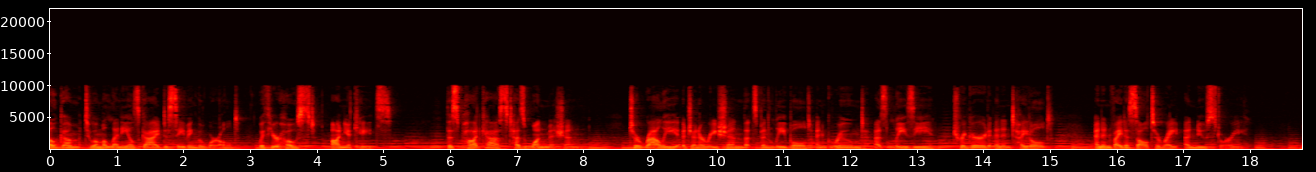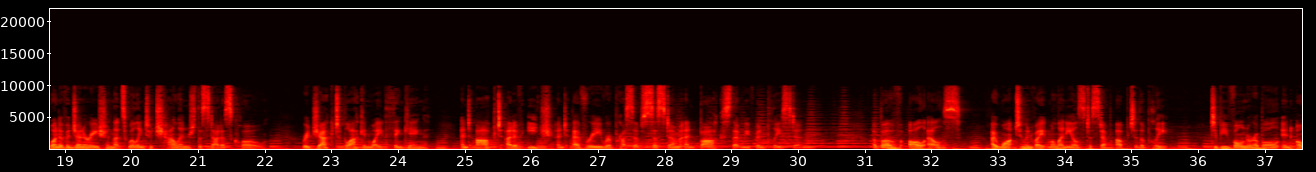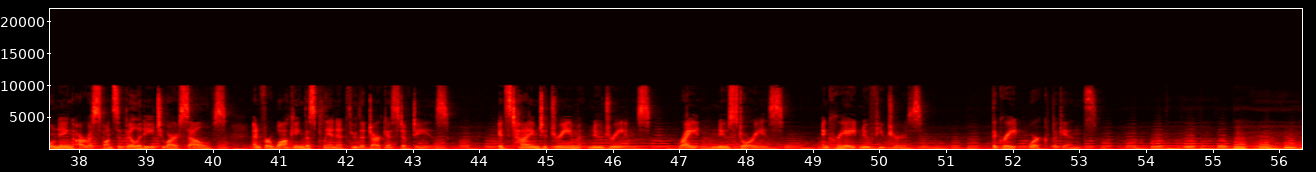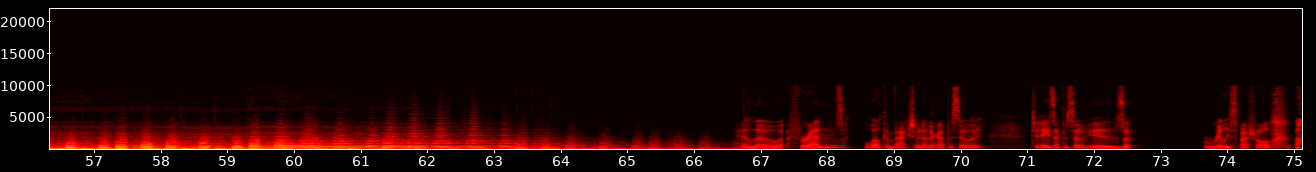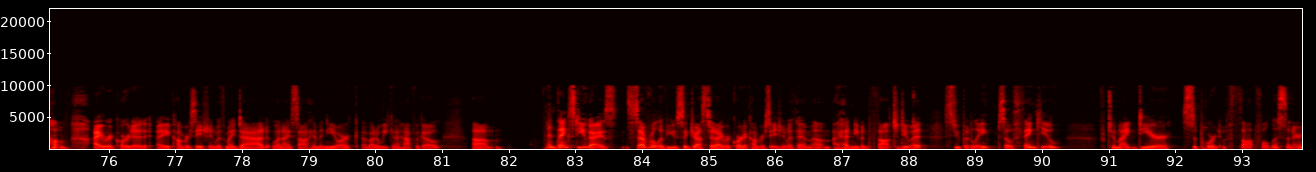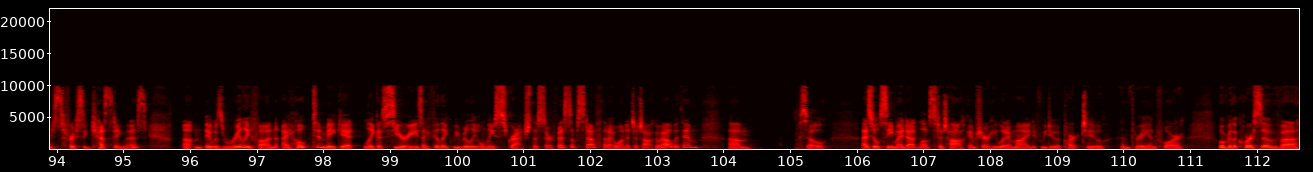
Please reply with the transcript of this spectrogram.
Welcome to a Millennial's Guide to Saving the World with your host, Anya Kaats. This podcast has one mission to rally a generation that's been labeled and groomed as lazy, triggered, and entitled, and invite us all to write a new story. One of a generation that's willing to challenge the status quo, reject black and white thinking, and opt out of each and every repressive system and box that we've been placed in. Above all else, I want to invite millennials to step up to the plate, to be vulnerable in owning our responsibility to ourselves and for walking this planet through the darkest of days. It's time to dream new dreams, write new stories, and create new futures. The great work begins. Welcome back to another episode. Today's episode is really special. Um, I recorded a conversation with my dad when I saw him in New York about a week and a half ago. Um, and thanks to you guys, several of you suggested I record a conversation with him. Um, I hadn't even thought to do it, stupidly. So thank you to my dear, supportive, thoughtful listeners for suggesting this. Um, it was really fun. I hope to make it like a series. I feel like we really only scratched the surface of stuff that I wanted to talk about with him. Um, so, as you'll see, my dad loves to talk. I'm sure he wouldn't mind if we do a part two and three and four over the course of uh,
